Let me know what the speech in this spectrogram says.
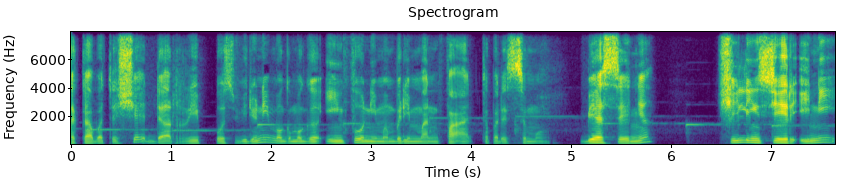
tekan button share dan repost video ni. Moga-moga info ni memberi manfaat kepada semua. Biasanya Shilling sihir ini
